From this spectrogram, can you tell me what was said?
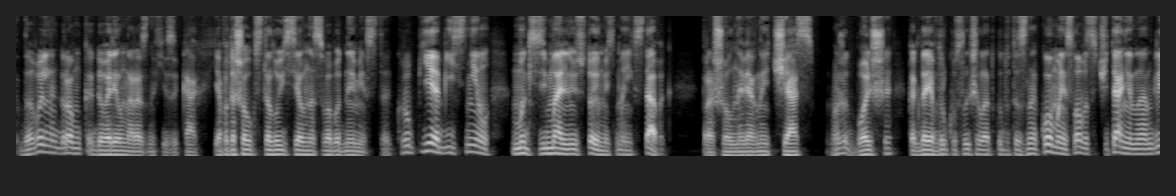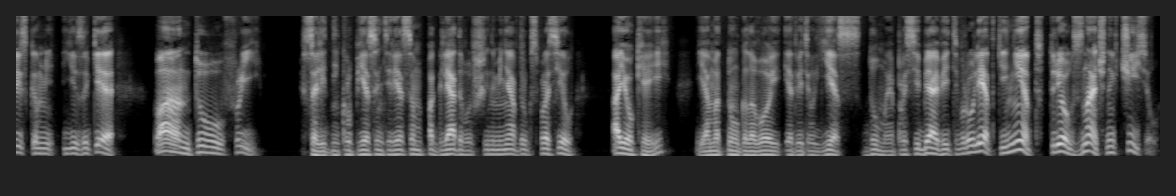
довольно громко говорил на разных языках. Я подошел к столу и сел на свободное место. Крупье объяснил максимальную стоимость моих ставок. Прошел, наверное, час, может, больше, когда я вдруг услышал откуда-то знакомое словосочетание на английском языке «one, two, three». Солидный крупье с интересом, поглядывавший на меня, вдруг спросил «Are you okay?» Я мотнул головой и ответил «Yes», думая про себя, ведь в рулетке нет трехзначных чисел.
